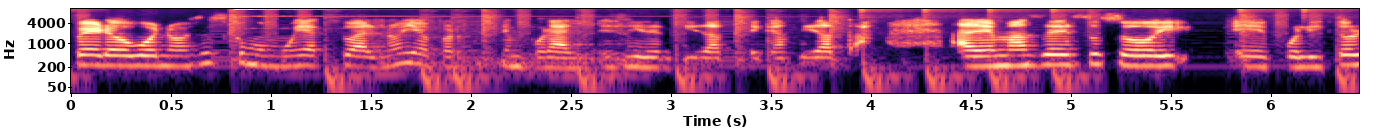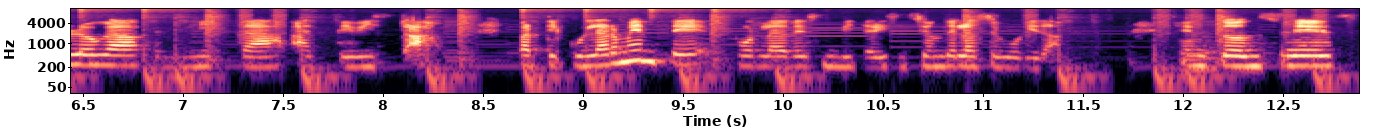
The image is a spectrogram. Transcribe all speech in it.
Pero bueno, eso es como muy actual, ¿no? Y aparte temporal, esa identidad de candidata. Además de eso, soy eh, politóloga, feminista, activista, particularmente por la desmilitarización de la seguridad. Entonces,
